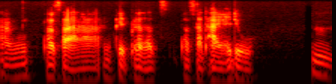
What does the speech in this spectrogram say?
ทั้งภาษาอังกฤษภาษาภาษาไทยให้ดูอืม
